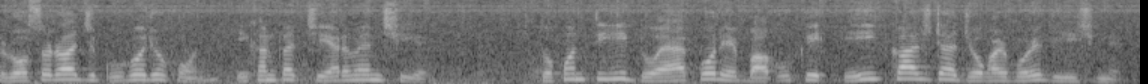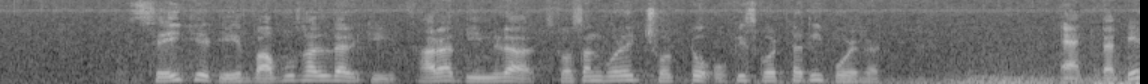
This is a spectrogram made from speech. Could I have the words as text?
রসরাজ গুহ যখন এখানকার চেয়ারম্যান ছিলেন, তখন তিনি দয়া করে বাবুকে এই কাজটা জোগাড় করে দিয়েছিলেন। সেই থেকে বাবু হালদারকে সারা দিনরাত শ্মশানপুরের ছোট্ট অফিস ঘরটাতেই পড়ে থাকে। একটাকে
